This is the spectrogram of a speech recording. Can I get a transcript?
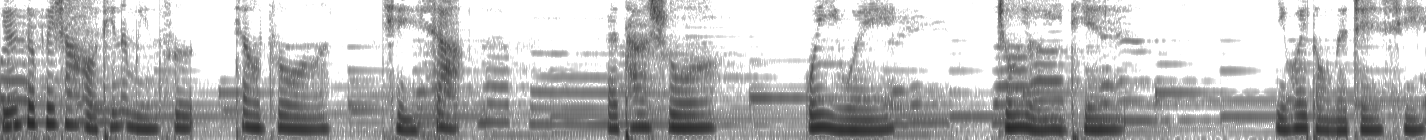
有一个非常好听的名字叫做浅夏而他说我以为终有一天你会懂得珍惜。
